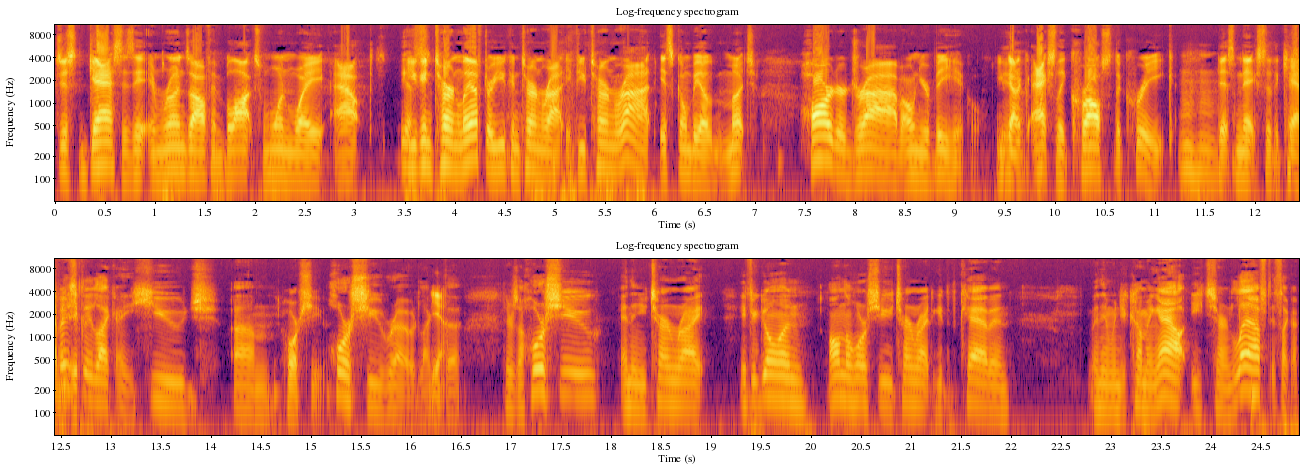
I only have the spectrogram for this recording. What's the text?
just gasses it and runs off and blocks one way out. Yes. You can turn left or you can turn right. If you turn right, it's going to be a much harder drive on your vehicle. You got to actually cross the creek Mm-hmm. that's next to the It's cabin. It- basically like a huge um, horseshoe. horseshoe road. Like Yeah. the there's a horseshoe, and then you turn right. If you're going on the horseshoe, you turn right to get to the cabin, and then when you're coming out, you turn left. It's like a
